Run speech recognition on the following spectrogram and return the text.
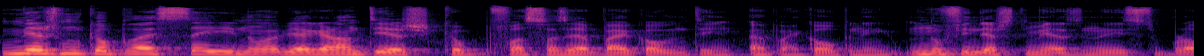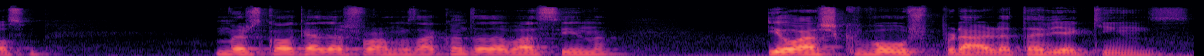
mesmo que eu pudesse sair, não havia garantias que eu fosse fazer a pack opening, a pack opening no fim deste mês no início do próximo. Mas de qualquer das formas, à conta da vacina, eu acho que vou esperar até dia 15.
